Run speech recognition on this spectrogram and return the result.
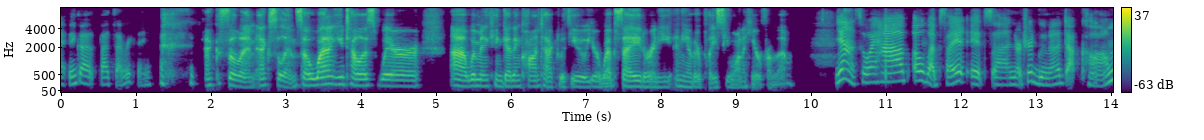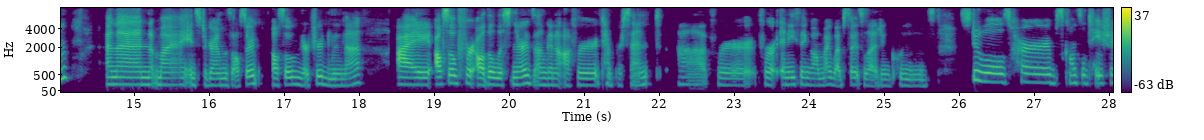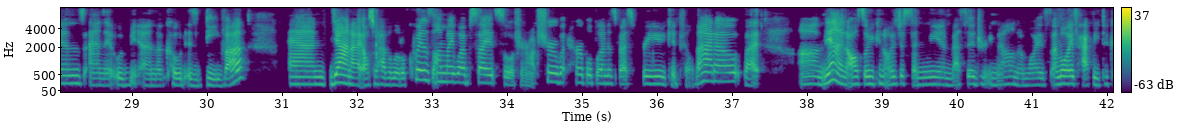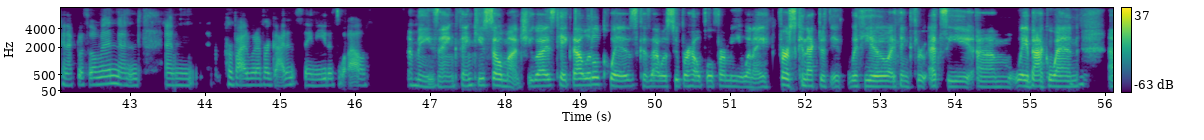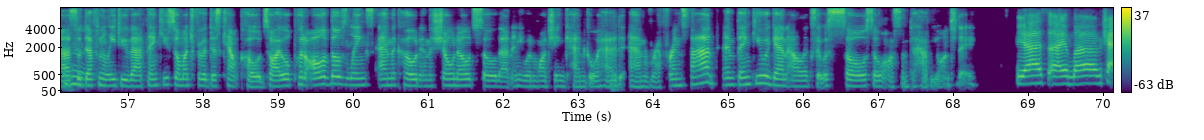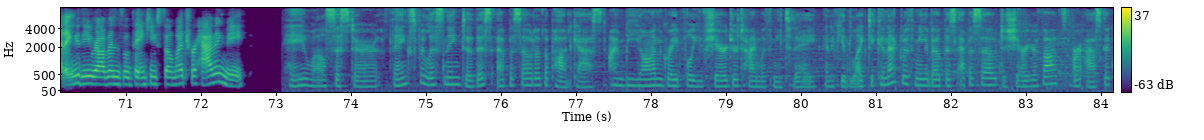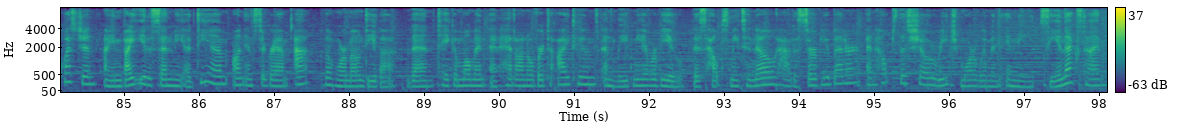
I think that that's everything. excellent, excellent. So why don't you tell us where uh, women can get in contact with you, your website, or any any other place you want to hear from them? Yeah, so I have a website. It's uh, nurturedluna.com. And then my Instagram is also also nurtured luna. I also for all the listeners, I'm going to offer 10% uh, for for anything on my website. So that includes stools, herbs, consultations, and it would be and the code is Diva. And yeah, and I also have a little quiz on my website. So if you're not sure what herbal blend is best for you, you could fill that out. But um, yeah, and also you can always just send me a message or email, and I'm always I'm always happy to connect with women and and provide whatever guidance they need as well. Amazing. Thank you so much. You guys take that little quiz because that was super helpful for me when I first connected with, with you, I think through Etsy um, way back when. Mm-hmm. Uh, mm-hmm. So definitely do that. Thank you so much for the discount code. So I will put all of those links and the code in the show notes so that anyone watching can go ahead and reference that. And thank you again, Alex. It was so, so awesome to have you on today. Yes, I love chatting with you, Robin. So thank you so much for having me. Hey, well, sister, thanks for listening to this episode of the podcast. I'm beyond grateful you've shared your time with me today. And if you'd like to connect with me about this episode to share your thoughts or ask a question, I invite you to send me a DM on Instagram at the Hormone Diva. Then take a moment and head on over to iTunes and leave me a review. This helps me to know how to serve you better and helps this show reach more women in need. See you next time.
